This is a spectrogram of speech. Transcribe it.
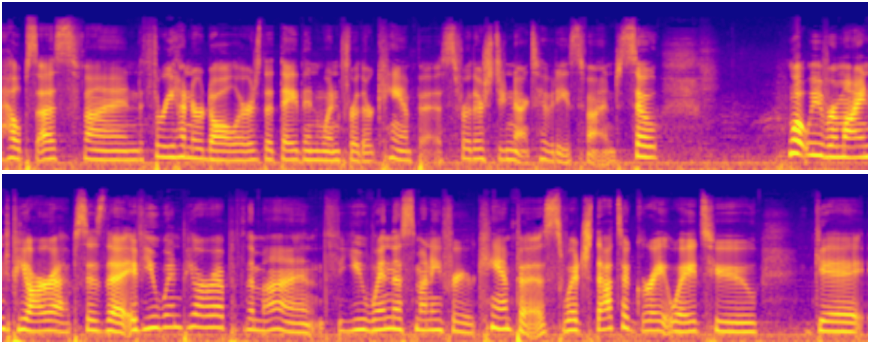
helps us fund $300 that they then win for their campus for their student activities fund so what we remind PR reps is that if you win PR rep of the month, you win this money for your campus, which that's a great way to get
